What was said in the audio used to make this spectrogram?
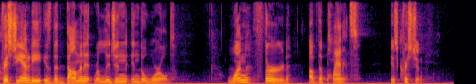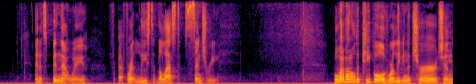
Christianity is the dominant religion in the world. One third of the planet is Christian. And it's been that way for at least the last century. But what about all the people who are leaving the church and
